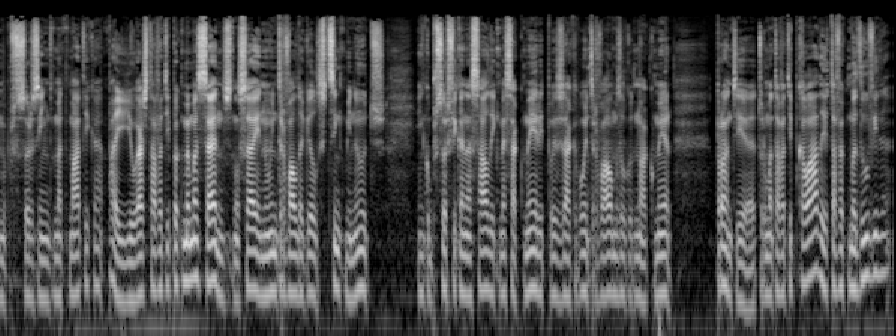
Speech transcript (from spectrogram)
o meu professorzinho de matemática, e o gajo estava tipo a comer maçãs, não sei, num intervalo daqueles de 5 minutos, em que o professor fica na sala e começa a comer e depois já acabou o intervalo, mas ele continua a comer. Pronto, e a turma estava tipo calada, eu estava com uma dúvida,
